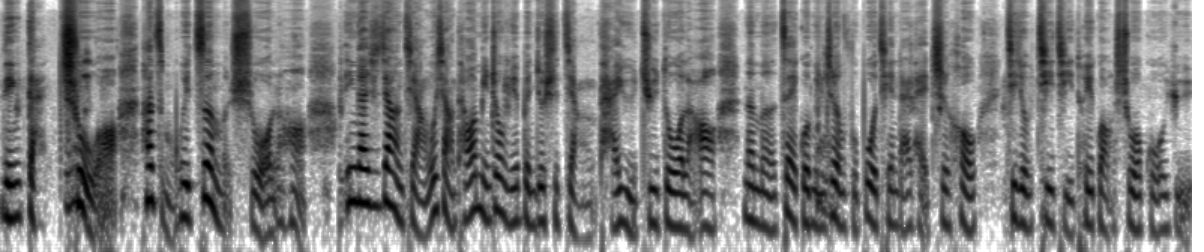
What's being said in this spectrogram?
点 感处哦，他怎么会这么说呢？哈，应该是这样讲。我想台湾民众原本就是讲台语居多了哦。那么在国民政府拨迁来台之后，这就积极推广说国语。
